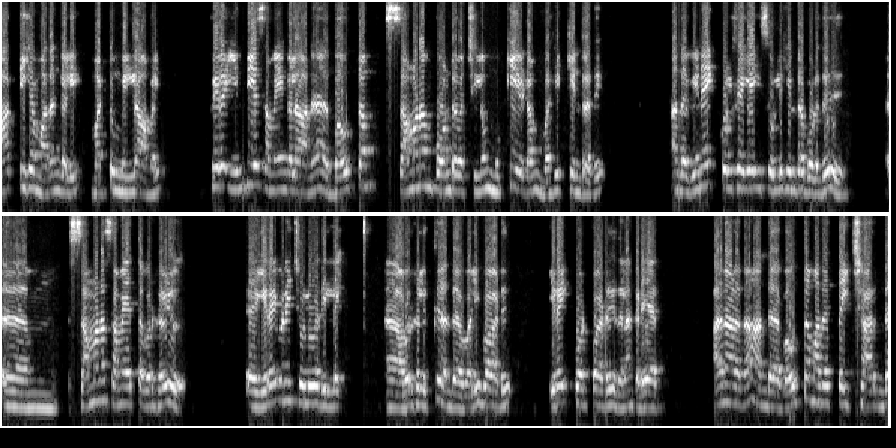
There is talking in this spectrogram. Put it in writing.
ஆத்திக மதங்களில் மட்டும் இல்லாமல் பிற இந்திய சமயங்களான பௌத்தம் சமணம் போன்றவற்றிலும் முக்கிய இடம் வகிக்கின்றது. அந்த வினை கொள்கையை சொல்லுகின்ற பொழுது சமண சமயத்தவர்கள் இறைவனை சொல்லுவதில்லை. அவர்களுக்கு அந்த வழிபாடு இறை கோட்பாடு இதெல்லாம் கிடையாது. அதனாலதான் அந்த பௌத்த மதத்தை சார்ந்த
